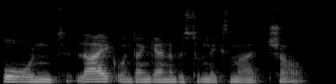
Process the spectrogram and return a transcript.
und Like und dann gerne bis zum nächsten Mal. Ciao.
